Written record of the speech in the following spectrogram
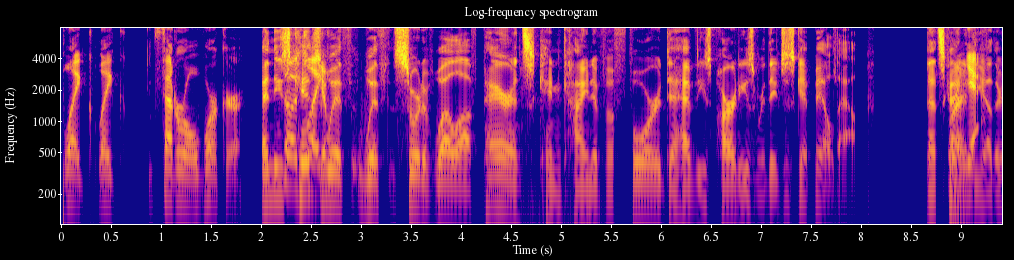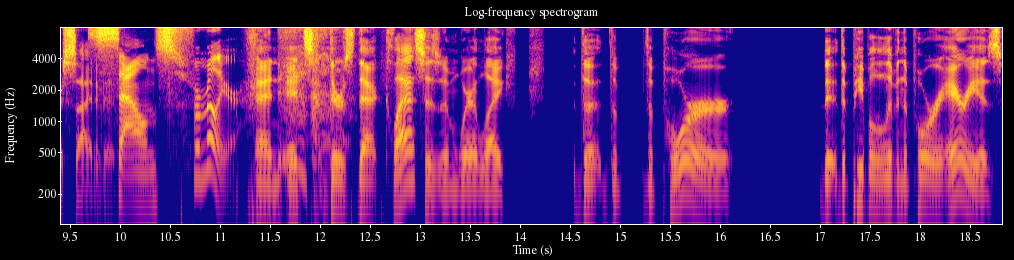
like like federal worker And these So kids like- with with sort of well off parents can kind of afford to have these parties where they just get bailed out. That's kind Right. of Yeah. the other side of it. sounds familiar and it's there's that classism where like the the the poorer the, the people who live in the poorer areas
